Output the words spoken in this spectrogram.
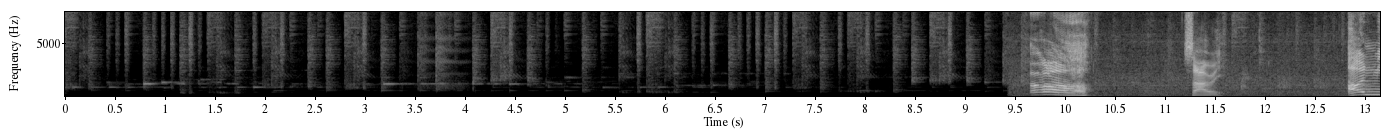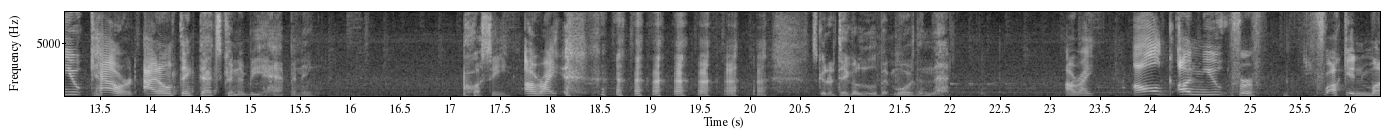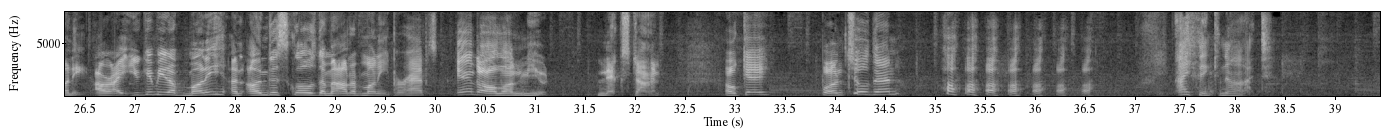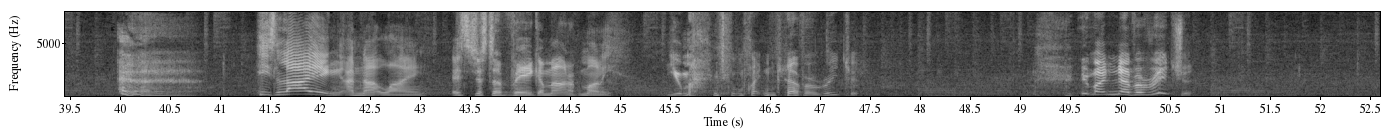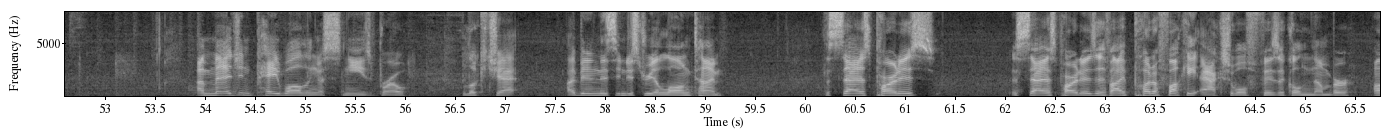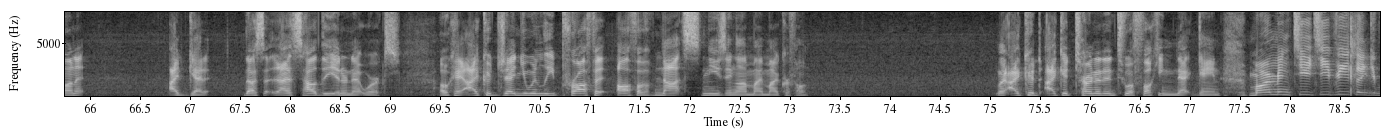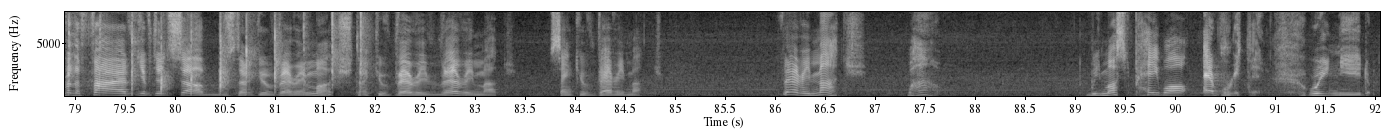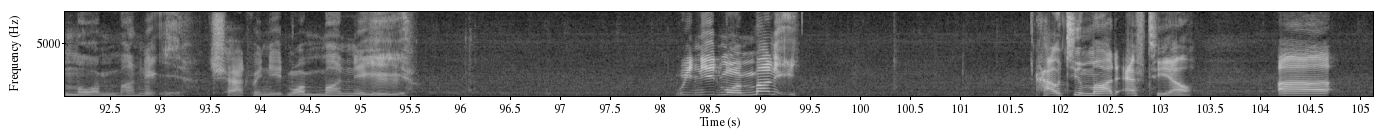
Oh, sorry. Unmute coward. I don't think that's gonna be happening. Pussy. All right. it's gonna take a little bit more than that. All right. I'll unmute for fucking money. All right. You give me enough money, an undisclosed amount of money, perhaps, and I'll unmute next time. Okay. But until then, I think not. He's lying. I'm not lying. It's just a vague amount of money. You might, you might never reach it. You might never reach it. Imagine paywalling a sneeze, bro. Look, chat. I've been in this industry a long time. The saddest part is, the saddest part is, if I put a fucking actual physical number on it, I'd get it. That's that's how the internet works. Okay, I could genuinely profit off of not sneezing on my microphone. Like I could I could turn it into a fucking net gain. Marmon TTV, thank you for the five gifted subs. Thank you very much. Thank you very, very much. Thank you very much. Very much. Wow. We must paywall everything. We need more money. Chat, we need more money. We need more money. How to mod FTL. Uh,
